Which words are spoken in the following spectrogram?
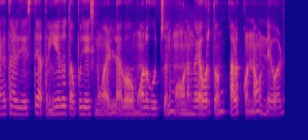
ఎగతాళి చేస్తే అతను ఏదో తప్పు చేసిన వాడిలాగా ఓ మూల కూర్చొని మౌనంగా ఎవరితోనూ పలక్కుండా ఉండేవాడు.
